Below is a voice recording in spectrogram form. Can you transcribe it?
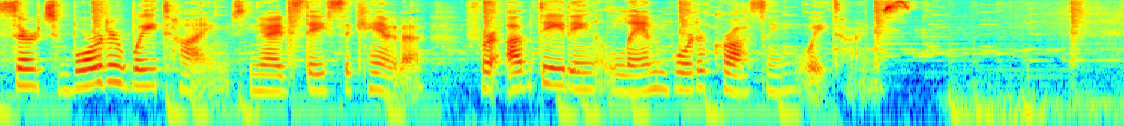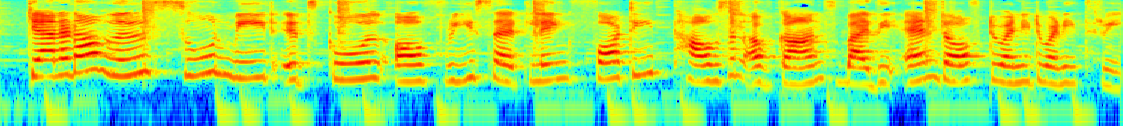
Search Border Wait Times, United States to Canada, for updating land border crossing wait times. Canada will soon meet its goal of resettling 40,000 Afghans by the end of 2023.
